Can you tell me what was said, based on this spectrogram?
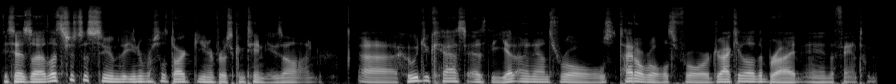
he says, uh, let's just assume that Universal's Dark Universe continues on. Uh, who would you cast as the yet unannounced roles, title roles for Dracula, the Bride, and the Phantom,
